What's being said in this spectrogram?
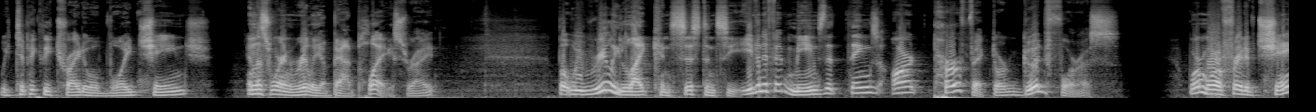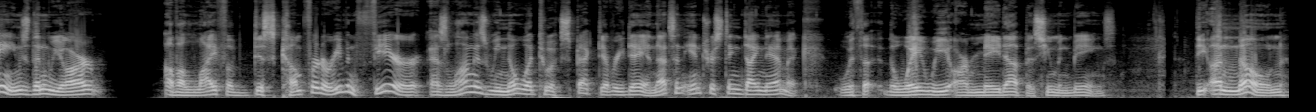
We typically try to avoid change, unless we're in really a bad place, right? But we really like consistency, even if it means that things aren't perfect or good for us. We're more afraid of change than we are of a life of discomfort or even fear as long as we know what to expect every day. And that's an interesting dynamic with the, way we are made up as human beings. The unknown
